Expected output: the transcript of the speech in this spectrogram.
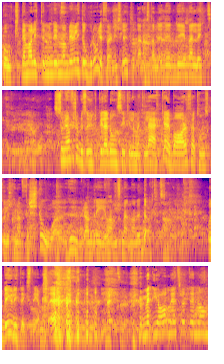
bok. Den var lite, men det, man blev lite orolig för den i slutet där nästan. Det, det är väldigt... Som jag förstod det så utbildade hon sig till och med till läkare bara för att hon skulle kunna förstå hur André och hans män hade dött. Och det är ju lite extremt. men ja, men jag tror att det, är någon,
